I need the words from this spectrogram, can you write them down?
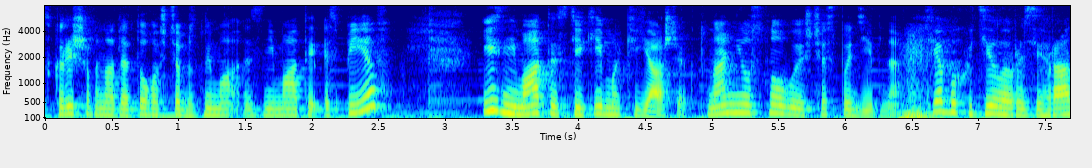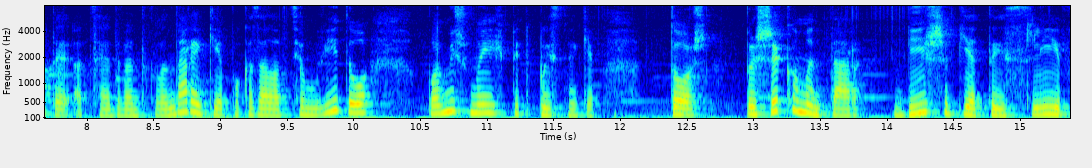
Скоріше вона для того, щоб знімати SPF і знімати стійкий макіяж, як тональні основи і щось подібне. Я би хотіла розіграти цей адвент-календар, який я показала в цьому відео, поміж моїх підписників. Тож, пиши коментар більше п'яти слів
